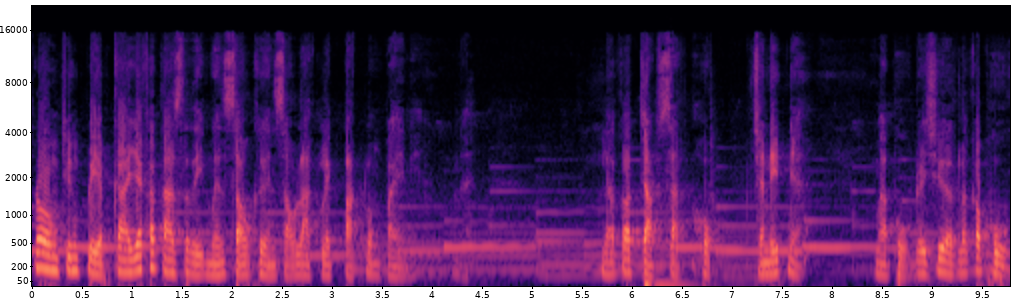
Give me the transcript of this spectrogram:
พระองค์จึงเปรียบกายยคตาสติเหมือนเสาเขื่อนเสาหลักเลยปักลงไปเนี่ยแล้วก็จับสัตว์หกชนิดเนี่ยมาผูกด้วยเชือกแล้วก็ผูก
